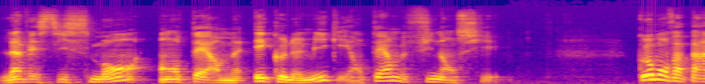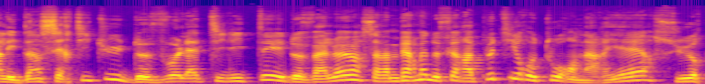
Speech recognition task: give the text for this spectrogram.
l'investissement en termes économiques et en termes financiers. Comme on va parler d'incertitude, de volatilité, de valeur, ça va me permettre de faire un petit retour en arrière sur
